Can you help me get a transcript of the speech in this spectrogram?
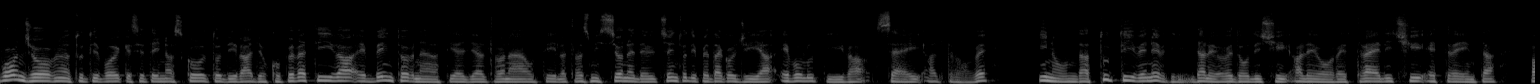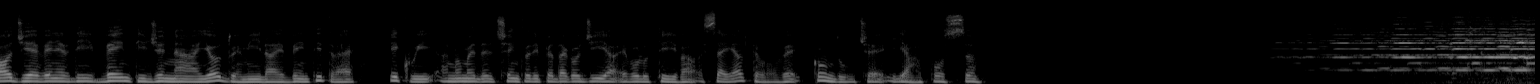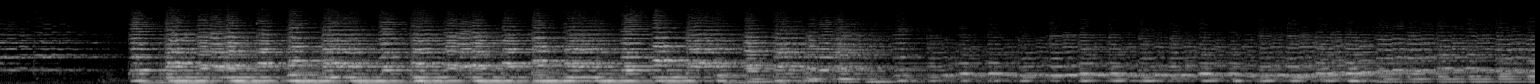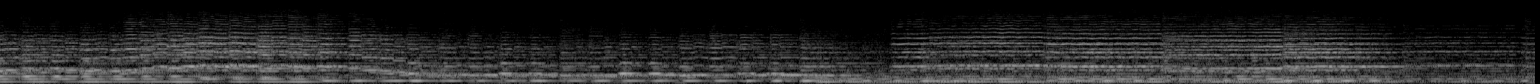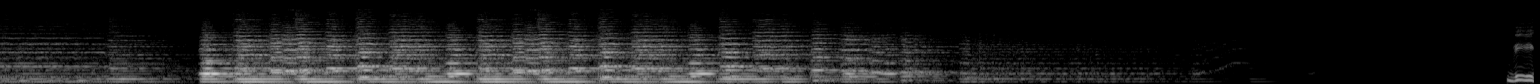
Buongiorno a tutti voi che siete in ascolto di Radio Cooperativa e bentornati agli Altronauti, la trasmissione del Centro di Pedagogia Evolutiva 6 altrove, in onda tutti i venerdì dalle ore 12 alle ore 13.30. Oggi è venerdì 20 gennaio 2023 e qui a nome del Centro di Pedagogia Evolutiva 6 altrove conduce Iapos.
